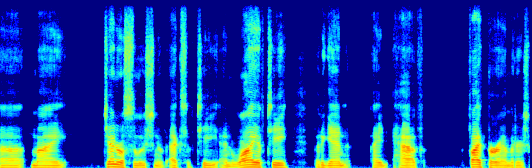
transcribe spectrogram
uh, my general solution of x of t and y of t. But again, I have five parameters,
